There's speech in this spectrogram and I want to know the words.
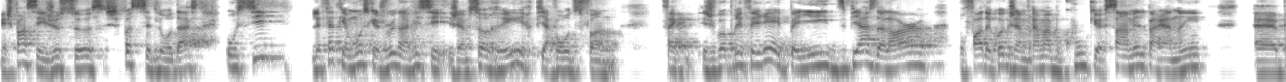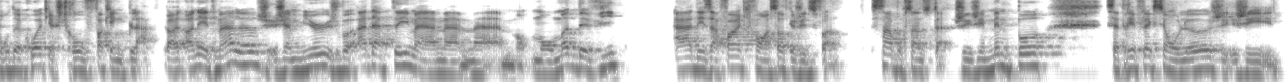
Mais je pense que c'est juste ça. Je sais pas si c'est de l'audace. Aussi, le fait que moi, ce que je veux dans la vie, c'est j'aime ça rire puis avoir du fun. Fait que je vais préférer être payé 10 pièces de l'heure pour faire de quoi que j'aime vraiment beaucoup que 100 000 par année euh, pour de quoi que je trouve fucking plate. Honnêtement, là, j'aime mieux, je vais adapter ma, ma, ma mon, mode de vie à des affaires qui font en sorte que j'ai du fun. 100% du temps. J'ai même pas cette réflexion-là. J'ai,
